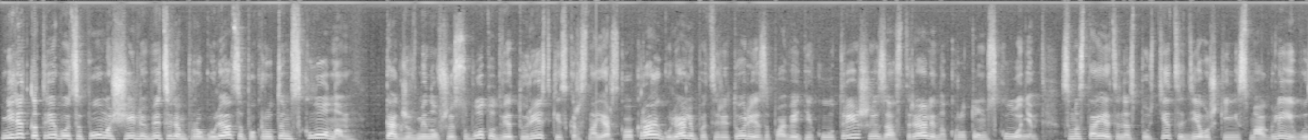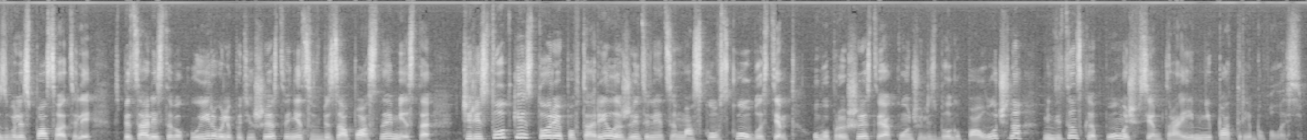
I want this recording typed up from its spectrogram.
Нередко требуется помощь и любителям прогуляться по крутым склонам. Также в минувшую субботу две туристки из Красноярского края гуляли по территории заповедника Утриш и застряли на крутом склоне. Самостоятельно спуститься девушки не смогли и вызвали спасателей. Специалисты эвакуировали путешественниц в безопасное место. Через сутки история повторилась жительницы Московской области. Оба происшествия окончились благополучно. Медицинская помощь всем троим не потребовалась.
